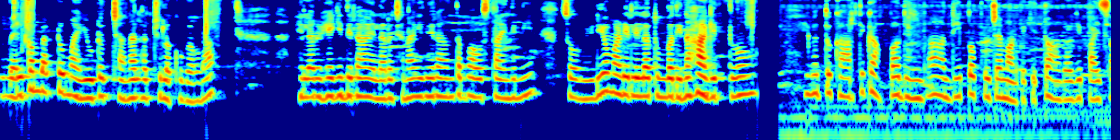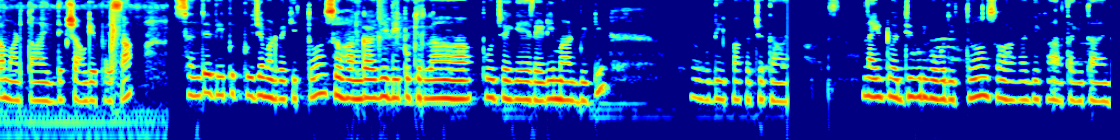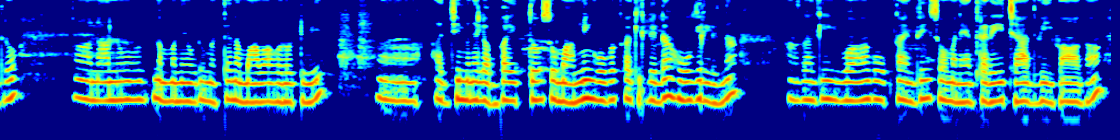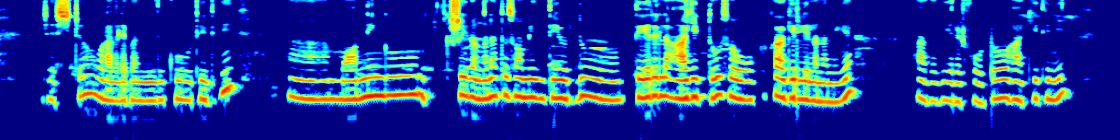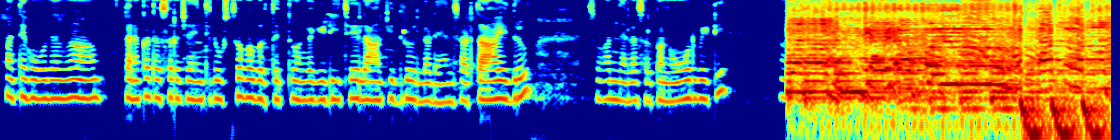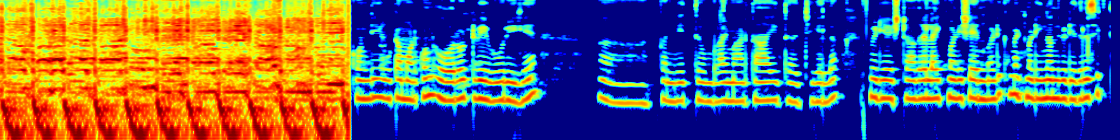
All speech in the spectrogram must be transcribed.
Welcome back to my YouTube channel Hachchu Lakku Gowda ಎಲ್ಲರೂ ಹೇಗಿದ್ದೀರಾ? ಎಲ್ಲರೂ ಚೆನ್ನಾಗಿದ್ದೀರಾ ಅಂತ ಭಾವಿಸ್ತಾ ಇದ್ದೀನಿ. ಸೊ ವಿಡಿಯೋ ಮಾಡಿರಲಿಲ್ಲ, ತುಂಬ ದಿನ ಆಗಿತ್ತು. ಇವತ್ತು ಕಾರ್ತಿಕ ಹಬ್ಬದಿಂದ ದೀಪ ಪೂಜೆ ಮಾಡಬೇಕಿತ್ತು. ಹಾಗಾಗಿ ಪಾಯಸ ಮಾಡ್ತಾ ಇದ್ದೆ, ಶಾವಿಗೆ ಪಾಯಸ. ಸಂಜೆ ದೀಪದ ಪೂಜೆ ಮಾಡಬೇಕಿತ್ತು. ಸೊ ಹಾಗಾಗಿ ದೀಪಕ್ಕೆಲ್ಲ ಪೂಜೆಗೆ ರೆಡಿ ಮಾಡಿಬಿಟ್ಟು ದೀಪ ಕಚ್ಚುತ್ತಾ ನೈಟು ಅಜ್ಜಿ ಊರಿಗೆ ಹೋಗೋದಿತ್ತು. ಸೊ ಹಾಗಾಗಿ ಕಾರ್ ತೆಗಿತಾ ಇದ್ದರು ನಾನು ನಮ್ಮ ಮನೆಯವರು ಮತ್ತು ನಮ್ಮ ಮಾವ ಹೊರಟ್ವಿ. ಅಜ್ಜಿ ಮನೇಲಿ ಹಬ್ಬ ಇತ್ತು ಸೊ ಮಾರ್ನಿಂಗ್ ಹೋಗೋಕ್ಕಾಗಿರಲಿಲ್ಲ, ಹೋಗಿರಲಿಲ್ಲ. ಹಾಗಾಗಿ ಇವಾಗ ಹೋಗ್ತಾ ಇದ್ವಿ ಸೊ ಮನೆ ಹತ್ರ ರೀಚ್ ಆದ್ವಿ ಇವಾಗ. ಜಸ್ಟ್ ಒಳಗಡೆ ಬಂದು ಕೂತಿದ್ವಿ. ಮಾರ್ನಿಂಗು ಶ್ರೀ ರಂಗನಾಥ ಸ್ವಾಮಿ ದೇವ್ರದ್ದು ತೇರೆಲ್ಲ ಆಗಿತ್ತು ಸೊ ಹೋಗೋಕ್ಕಾಗಿರಲಿಲ್ಲ ನಮಗೆ. ಹಾಗಾಗಿ ಎರಡು ಫೋಟೋ ಹಾಕಿದ್ದೀನಿ. ಮತ್ತು ಹೋದಾಗ ಕನಕ ದಸರಾ ಜಯಂತಿದು ಉತ್ಸವ ಬರ್ತಿತ್ತು. ಹಾಗಾಗಿ ಡಿ ಜೆ ಎಲ್ಲ ಹಾಕಿದ್ರು, ಎಲ್ಲ ಡ್ಯಾನ್ಸ್ ಆಡ್ತಾ ಇದ್ದರು ಸೊ ಅದನ್ನೆಲ್ಲ ಸ್ವಲ್ಪ ನೋಡ್ಬಿಟ್ಟು ಮಾಡ್ಕೊಂಡು ಊಟ ಮಾಡ್ಕೊಂಡು ಹೊರಟ್ವಿ ಊರಿಗೆ. ಪನ್ವಿತ್ ಬಾಯ್ ಮಾಡ್ತಾ ಇದ್ದ ಅಜ್ಜಿಗೆಲ್ಲ. ವಿಡಿಯೋ ಇಷ್ಟ ಆದರೆ ಲೈಕ್ ಮಾಡಿ, ಶೇರ್ ಮಾಡಿ, ಕಮೆಂಟ್ ಮಾಡಿ. ಇನ್ನೊಂದು ವಿಡಿಯೋದಲ್ಲಿ ಸಿಗ್ತೀನಿ.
